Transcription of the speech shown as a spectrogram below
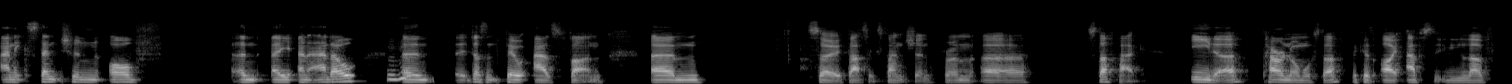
an extension of an a, an adult Mhm. and it doesn't feel as fun. Um, so that's expansion from uh, stuff pack. Either paranormal stuff because I absolutely love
